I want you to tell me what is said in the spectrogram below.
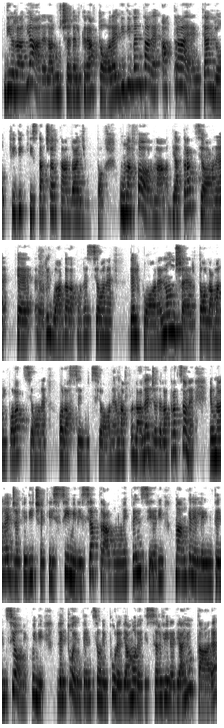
di irradiare la luce del creatore, di diventare attraente agli occhi di chi sta cercando aiuto, una forma di attrazione che eh, riguarda la connessione del cuore, non certo la manipolazione o la seduzione. Una, la legge dell'attrazione è una legge che dice che i simili si attraggono nei pensieri ma anche nelle intenzioni, quindi le tue intenzioni pure di amore, di servire, di aiutare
